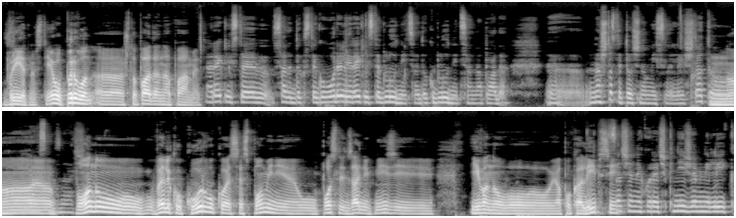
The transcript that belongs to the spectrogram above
vrijednosti. Evo prvo e, što pada na pamet. Rekli ste, sad dok ste govorili, rekli ste bludnica, dok bludnica napada. E, na što ste točno mislili? Što to na znači? onu veliku kurvu koja se spominje u posljednjoj zadnjoj knjizi Ivanovoj apokalipsi. Sad će neko reći književni lik,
